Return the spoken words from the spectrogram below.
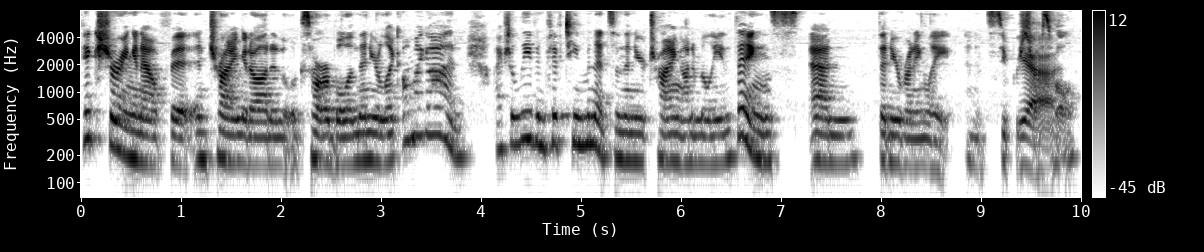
picturing an outfit and trying it on and it looks horrible and then you're like oh my god i have to leave in 15 minutes and then you're trying on a million things and then you're running late and it's super Yeah. stressful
